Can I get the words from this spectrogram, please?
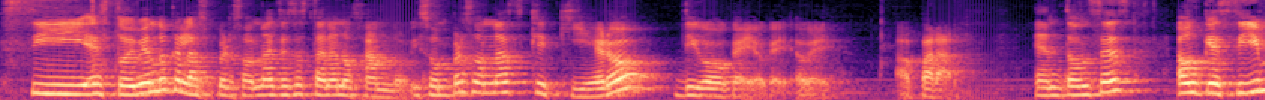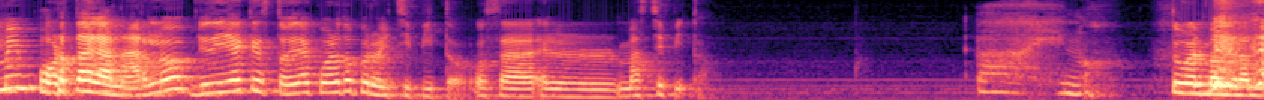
si estoy viendo que las personas ya se están enojando y son personas que quiero, digo, ok, ok, ok, a parar. Entonces, aunque sí me importa ganarlo, yo diría que estoy de acuerdo, pero el chipito, o sea, el más chipito. ay, no. Tú el más grande.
